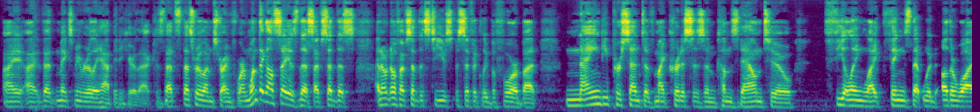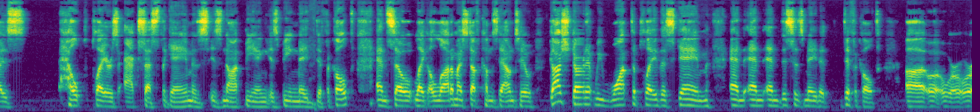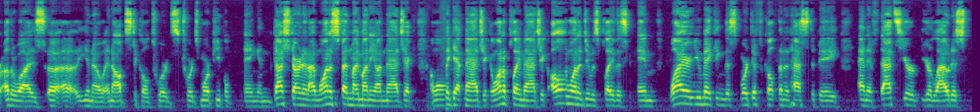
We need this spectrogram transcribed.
I, I, that makes me really happy to hear that because that's that's really what I'm striving for. And one thing I'll say is this: I've said this. I don't know if I've said this to you specifically before, but ninety percent of my criticism comes down to feeling like things that would otherwise help players access the game is is not being is being made difficult. And so like a lot of my stuff comes down to gosh darn it we want to play this game and and and this has made it difficult uh, or, or otherwise, uh, uh, you know, an obstacle towards towards more people playing. And gosh darn it, I want to spend my money on Magic. I want to get Magic. I want to play Magic. All I want to do is play this game. Why are you making this more difficult than it has to be? And if that's your your loudest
